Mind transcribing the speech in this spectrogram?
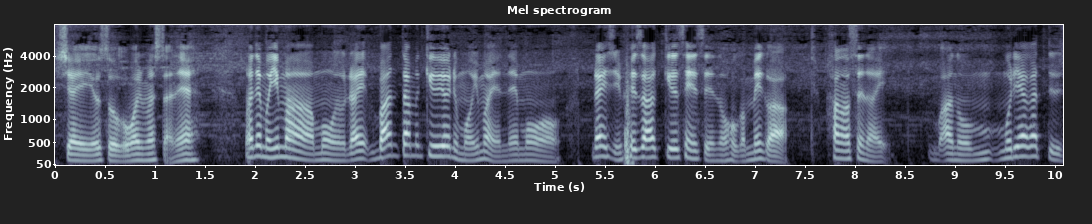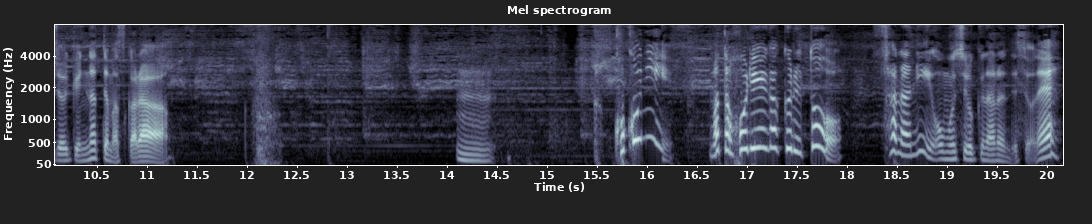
試合予想が終わりましたね。まあでも今もうバンタム級よりも今やね、もう、ライジンフェザー級先生の方が目が離せない、あの、盛り上がってる状況になってますから、うん。ここに、また堀江が来ると、さらに面白くなるんですよね。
